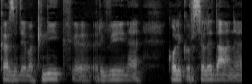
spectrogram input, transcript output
kar zadeva knjig, eh, revije, kolikor se le da. Ne.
